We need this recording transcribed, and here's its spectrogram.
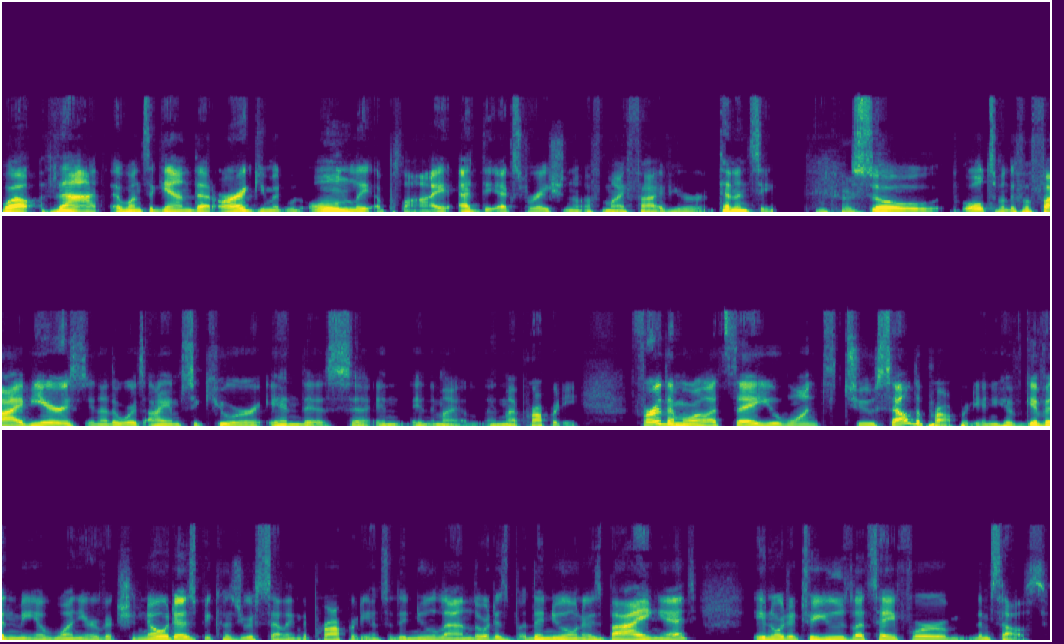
Well, that uh, once again, that argument would only apply at the expiration of my five year tenancy. Okay. So ultimately, for five years, in other words, I am secure in this uh, in in my in my property. Furthermore, let's say you want to sell the property and you have given me a one year eviction notice because you're selling the property, and so the new landlord is the new owner is buying it in order to use, let's say, for themselves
